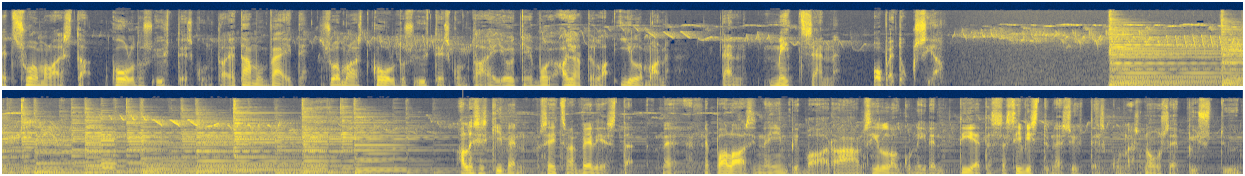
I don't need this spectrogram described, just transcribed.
että suomalaista koulutusyhteiskuntaa, ja tämä on mun väite, suomalaista koulutusyhteiskuntaa ei oikein voi ajatella ilman tämän metsän opetuksia. Alisis Kiven seitsemän veljestä, ne, ne palaa sinne Impivaaraan silloin, kun niiden tie tässä sivistyneessä yhteiskunnassa nousee pystyyn,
